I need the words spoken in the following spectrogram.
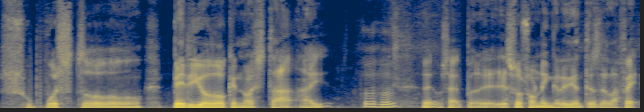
supuesto periodo que no está ahí. Eh, o sea, pues, esos son ingredientes de la fe.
